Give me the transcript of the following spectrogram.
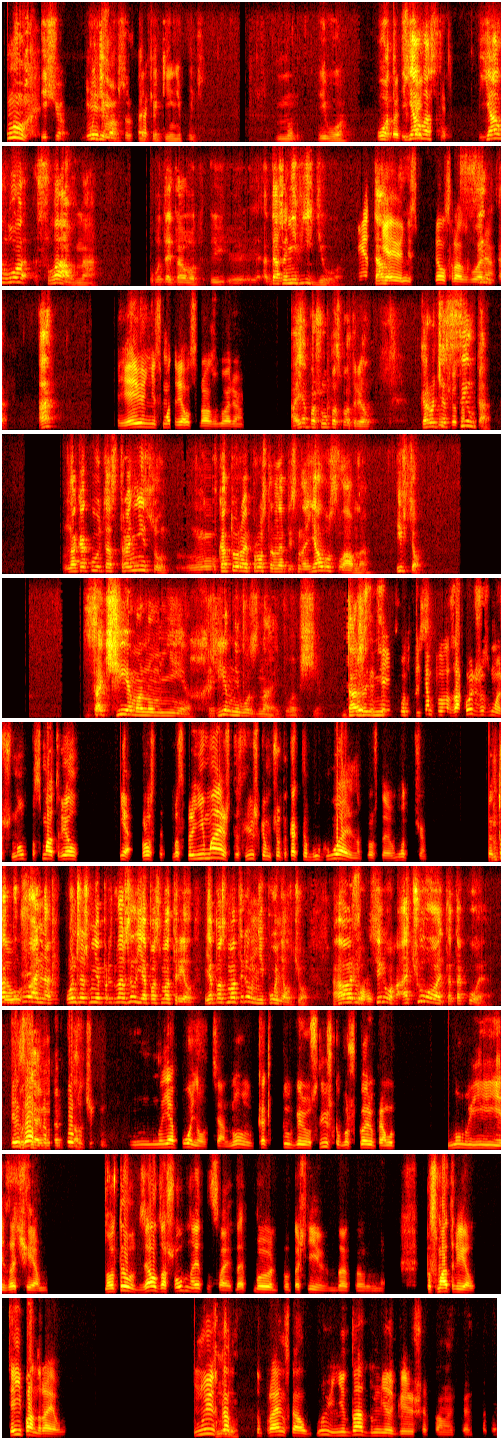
Ну, Еще будем обсуждать какие-нибудь м, его. Вот, сказать. Яло Славна. Вот это вот, э, даже не видео. Нет, Там я ее не смотрел, сразу говорю. А? Я ее не смотрел, сразу говорю. А я пошел посмотрел. Короче, Ну, ссылка на какую-то страницу, в которой просто написано Ялуславна. И все. Зачем оно мне? Хрен его знает вообще. Даже если не подпись. Зачем туда заходишь и смотришь? Ну, посмотрел. Нет, просто воспринимаешь ты слишком что-то как-то буквально, просто вот в чем. Ну так буквально. Он же мне предложил, я посмотрел. Я посмотрел, не понял, что. Говорю. Серега, а что это такое? Ты Вот я завтра ему написал. тоже чё- Ну, я понял тебя. Ну, как ты говорю, слишком уж говорю, прям вот, ну и зачем? Но ты вот взял, зашел на этот сайт, да, ну, точнее, да, посмотрел, тебе не понравилось. Ну и как Ну, ты правильно сказал, ну и не надо мне, говоришь, это.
